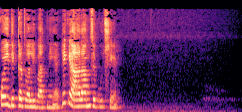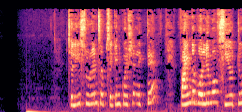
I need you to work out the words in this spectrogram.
कोई दिक्कत वाली बात नहीं है, ठीक है? आराम से पूछिए। चलिए स्टूडेंट्स अब सेकेंड क्वेश्चन लिखते हैं। Find the volume of CO two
